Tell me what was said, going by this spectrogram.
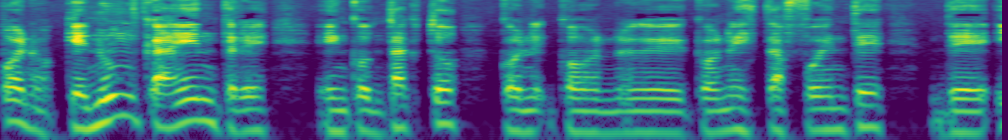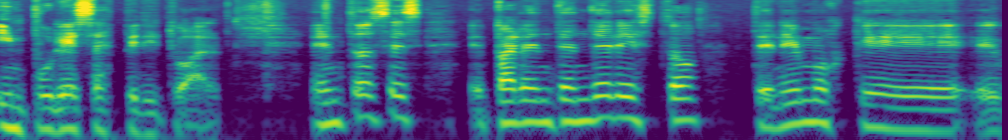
bueno, que nunca entre en contacto con, eh, esta fuente de impureza espiritual. Entonces, eh, para entender esto, tenemos que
